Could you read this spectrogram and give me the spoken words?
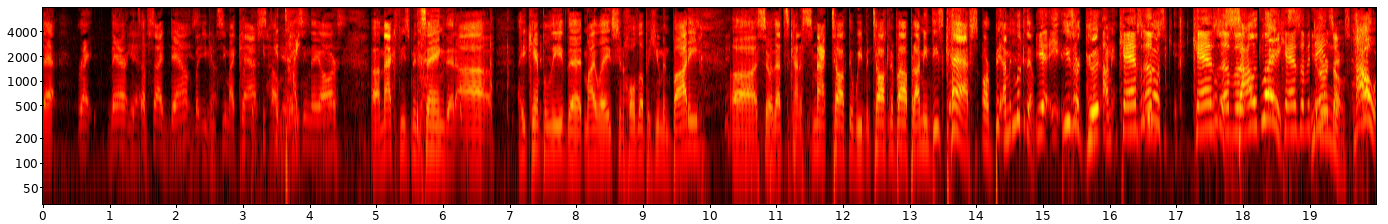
that right there, it's upside down, Nice. but you can see my calves, get- how get tight. amazing they are. Yes. Uh, McAfee's been saying that uh, he can't believe that my legs can hold up a human body. Uh, so that's the kind of smack talk that we've been talking about. But I mean, these calves are big. I mean, look at them. Yeah, it- these are good. I mean, calves look at of those. calves Those are of a solid legs. calves of a You earned dancer. those. How?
